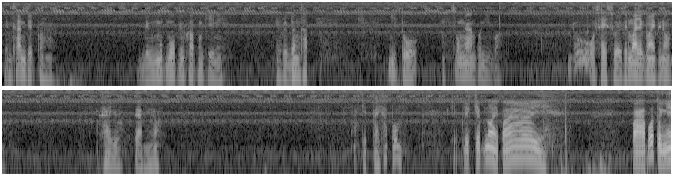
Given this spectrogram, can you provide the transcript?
เป็นขั้นเบ็ดป่ะมุบๆอยู่ครับเมื่อกี้นี่เดี๋ยวไปเบิ้งครับมีตัวทรงงามกว่านี้บ่โอ้ใส่สวยขึ้นมาจักน้อยพี่น้องใครอยู่แต้มนี้เนาะเก็บไปครับผม ก็บเล็กเก็บน้อยไปปลาพวกตัวใหญ่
